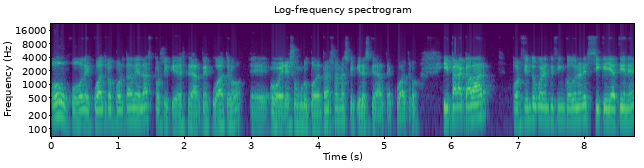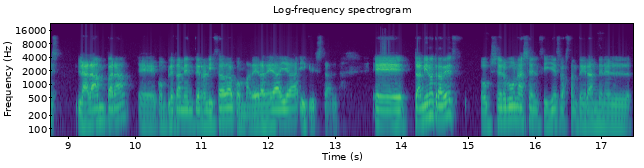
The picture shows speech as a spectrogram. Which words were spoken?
o un juego de cuatro portavelas por si quieres quedarte cuatro eh, o eres un grupo de personas que quieres quedarte cuatro. Y para acabar, por 145 dólares sí que ya tienes la lámpara eh, completamente realizada con madera de haya y cristal. Eh, también otra vez observo una sencillez bastante grande en el,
